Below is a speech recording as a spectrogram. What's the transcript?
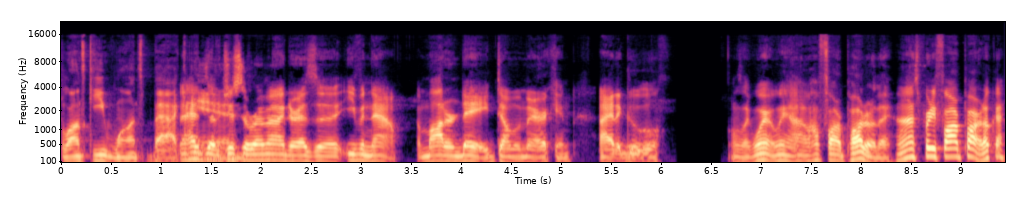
Blonsky wants back. A heads up, just a reminder as a even now, a modern day dumb American. I had to Google. I was like, where, wait, how, how far apart are they? "Oh, that's pretty far apart. Okay.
